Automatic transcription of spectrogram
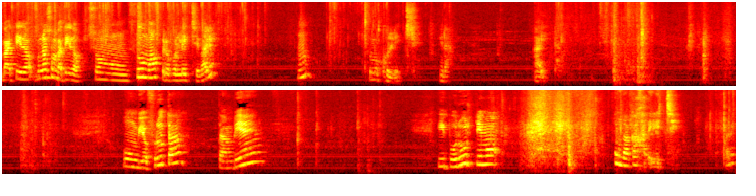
batidos, no son batidos, son zumos, pero con leche, ¿vale? ¿Mm? Zumos con leche, mira. Ahí está. Un biofruta también. Y por último, una caja de leche, ¿vale?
